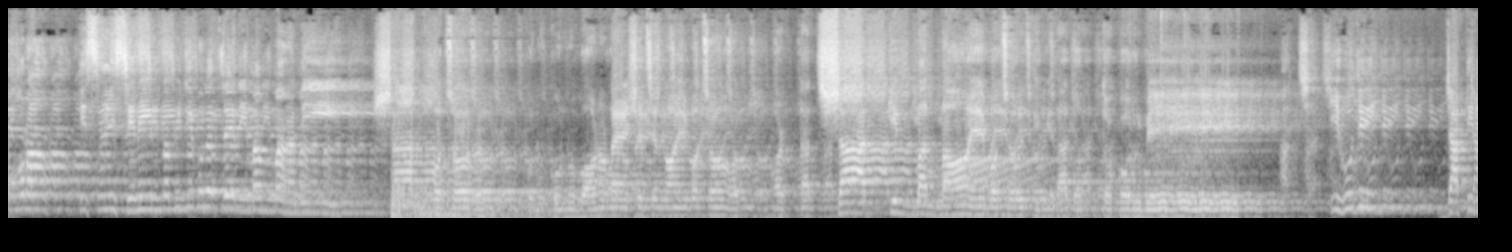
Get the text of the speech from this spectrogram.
উখরা। তিসঈ সিনিন, নবীজি বলেছেন, ইমাম মাহদি, সাত বছর। কোন কোন বর্ণনা এসেছে নয় বছর। অর্থাৎ সাত কিংবা নয় বছর তিনি রাজত্ব করবে আচ্ছা ইহুদি জাতির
